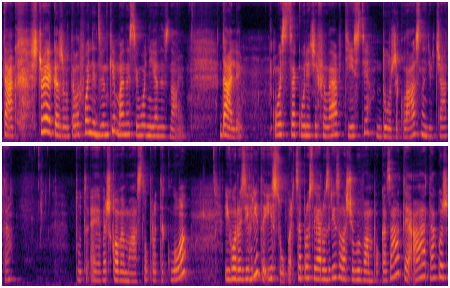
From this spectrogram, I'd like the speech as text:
Так, що я кажу? Телефонні дзвінки в мене сьогодні я не знаю. Далі, ось це куряче філе в тісті. Дуже класно, дівчата. Тут е, вершкове масло протекло. Його розігріти і супер. Це просто я розрізала, щоб вам показати, а також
